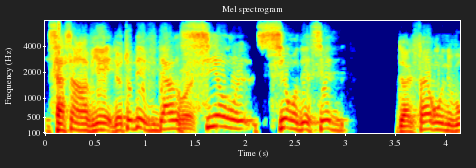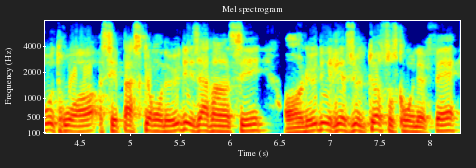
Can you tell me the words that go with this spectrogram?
ça s'en vient. De toute évidence, si, on, si on décide de le faire au niveau 3, c'est parce qu'on a eu des avancées, on a eu des résultats sur ce qu'on a fait,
